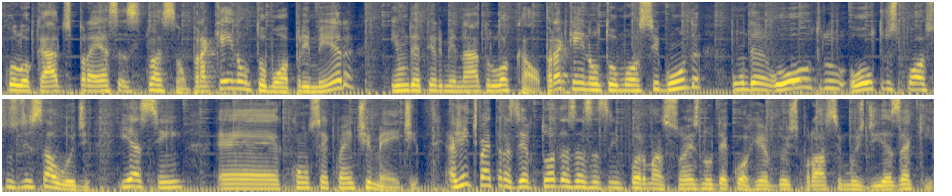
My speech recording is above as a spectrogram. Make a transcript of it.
colocados para essa situação. Para quem não tomou a primeira, em um determinado local. Para quem não tomou a segunda, um de- outro, outros postos de saúde. E assim, é, consequentemente. A gente vai trazer todas essas informações no decorrer dos próximos dias aqui.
